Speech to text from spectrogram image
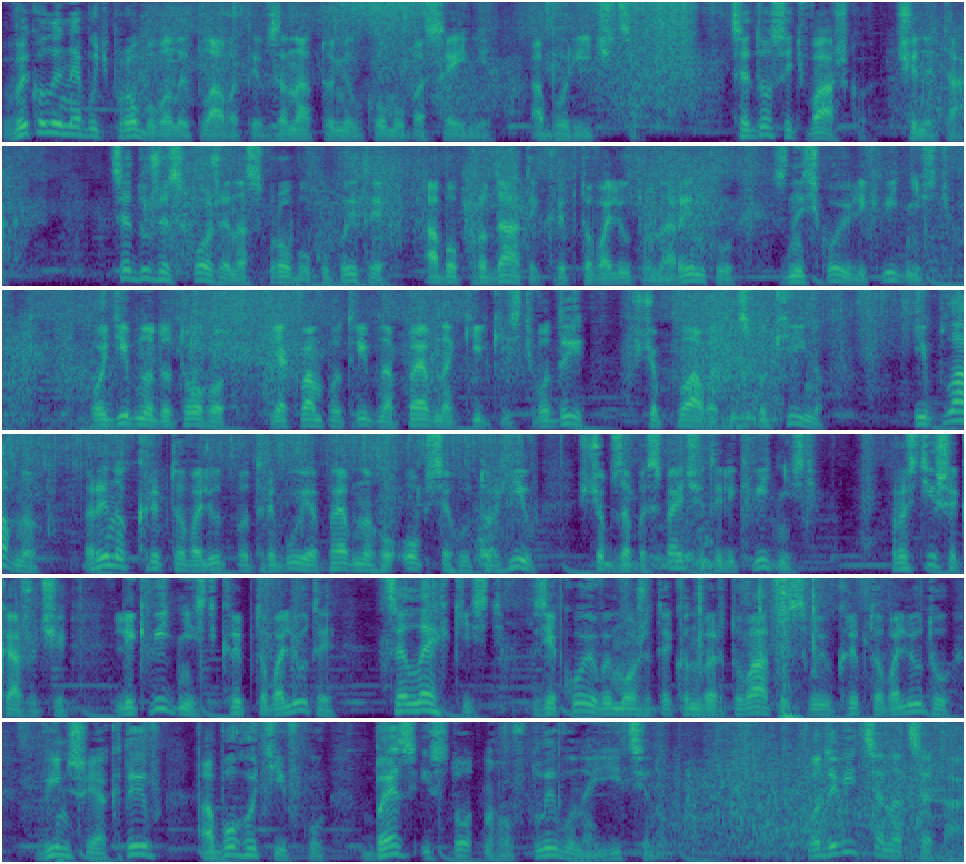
Ви коли-небудь пробували плавати в занадто мілкому басейні або річці? Це досить важко, чи не так? Це дуже схоже на спробу купити або продати криптовалюту на ринку з низькою ліквідністю. Подібно до того, як вам потрібна певна кількість води, щоб плавати спокійно. І плавно ринок криптовалют потребує певного обсягу торгів, щоб забезпечити ліквідність. Простіше кажучи, ліквідність криптовалюти це легкість, з якою ви можете конвертувати свою криптовалюту в інший актив або готівку без істотного впливу на її ціну. Подивіться на це так:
